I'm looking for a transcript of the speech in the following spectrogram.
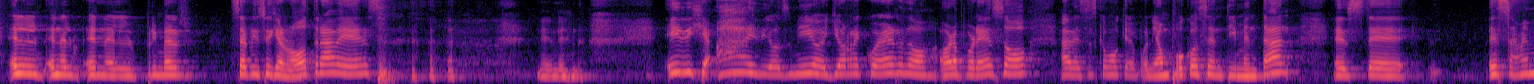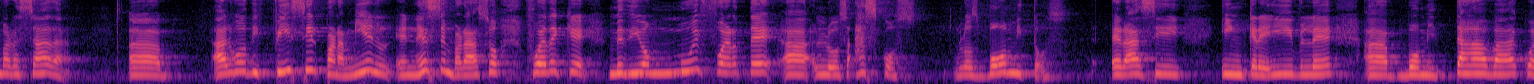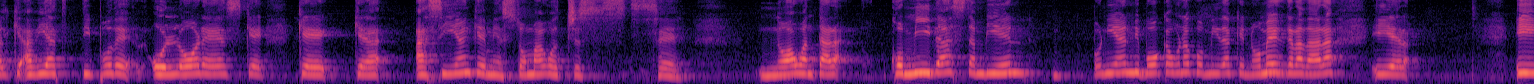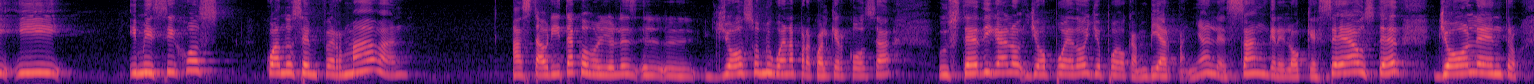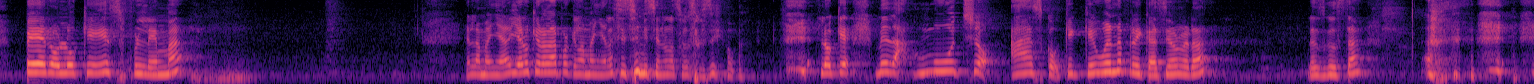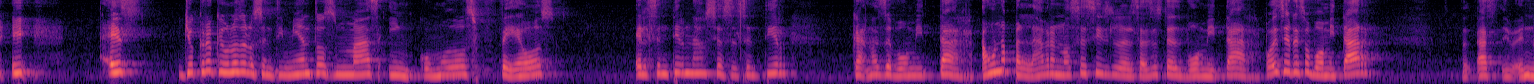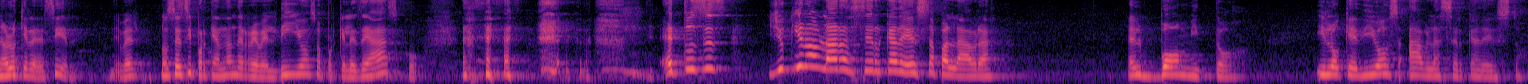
El- en, el, en el primer servicio dijeron otra vez. Y dije, ay Dios mío, yo recuerdo, ahora por eso a veces como que me ponía un poco sentimental, este, estaba embarazada. Ah, algo difícil para mí en, en ese embarazo fue de que me dio muy fuerte ah, los ascos, los vómitos. Era así increíble, ah, vomitaba, cualquier, había tipo de olores que, que, hacían que mi estómago se, no aguantara. Comidas también, ponía en mi boca una comida que no me agradara y era, y, y- y mis hijos, cuando se enfermaban, hasta ahorita, como yo les, yo soy muy buena para cualquier cosa, usted dígalo, yo puedo, yo puedo cambiar pañales, sangre, lo que sea usted, yo le entro. Pero lo que es flema, en la mañana, ya no quiero hablar porque en la mañana sí se me hicieron las cosas así. Lo que me da mucho asco. Qué, qué buena predicación, ¿verdad? ¿Les gusta? y es, yo creo que uno de los sentimientos más incómodos, feos, el sentir náuseas, el sentir ganas de vomitar. A una palabra, no sé si les hace a ustedes vomitar. ¿Puede decir eso, vomitar? As- No lo quiere decir. A ver, no sé si porque andan de rebeldillos o porque les dé asco. Entonces, yo quiero hablar acerca de esta palabra, el vómito, y lo que Dios habla acerca de esto.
